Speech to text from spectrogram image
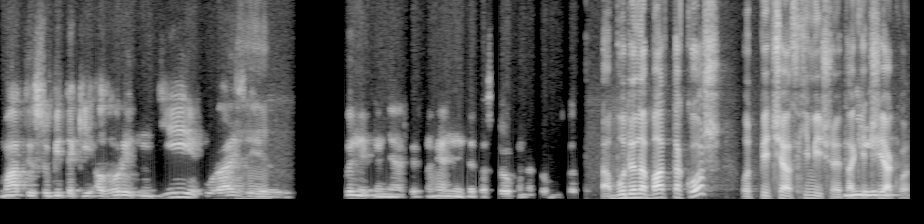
мати собі такий алгоритм дії у разі виникнення техногенної катастрофи на тому заводі. А буде набат також? От під час хімічної атаки, Ні. чи як? ви?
